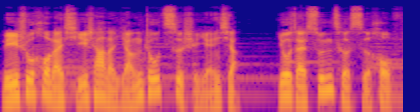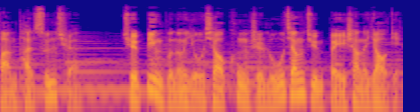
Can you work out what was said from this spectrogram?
李树后来袭杀了扬州刺史严相，又在孙策死后反叛孙权。却并不能有效控制庐江郡北上的要点，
